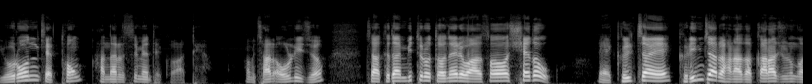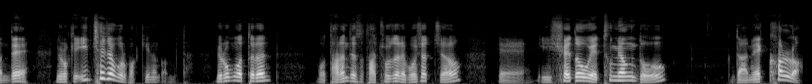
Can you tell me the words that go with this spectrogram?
요런 계통 하나를 쓰면 될 것 같아요. 그럼 잘 어울리죠? 자, 그 다음 밑으로 더 내려와서 shadow 예, 글자에 그림자를 하나 더 깔아주는 건데 이렇게 입체적으로 바뀌는 겁니다. 이런 것들은 뭐 다른 데서 다 조절해 보셨죠? 예, 이 shadow의 투명도 그 다음에 컬러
